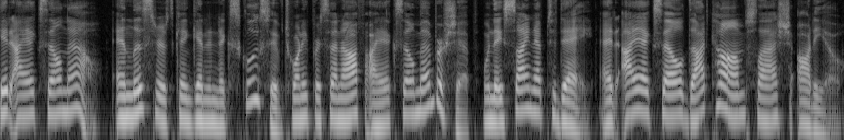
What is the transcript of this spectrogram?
Get IXL now. And listeners can get an exclusive 20% off IXL membership when they sign up today at IXL.com/audio.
